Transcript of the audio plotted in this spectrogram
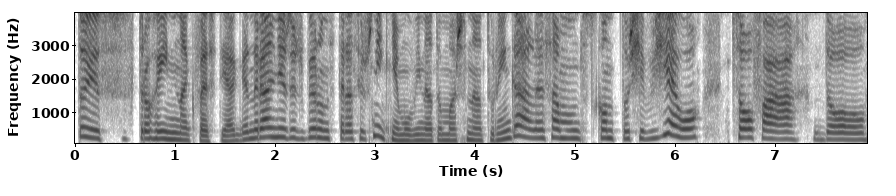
To jest trochę inna kwestia. Generalnie rzecz biorąc, teraz już nikt nie mówi na to maszyna Turinga, ale sam skąd to się wzięło, cofa do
